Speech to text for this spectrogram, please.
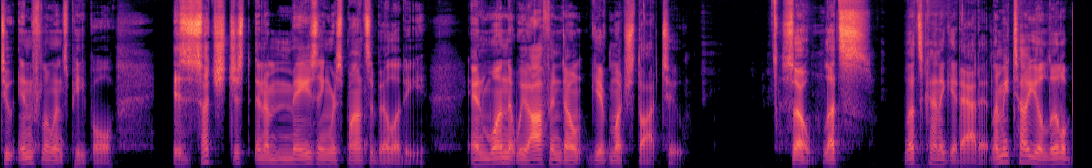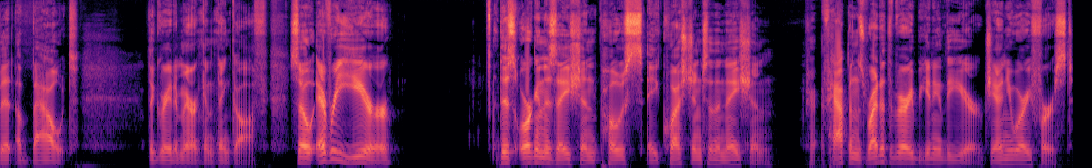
to influence people is such just an amazing responsibility and one that we often don't give much thought to. So let's let's kind of get at it. Let me tell you a little bit about the Great American Think Off. So every year this organization posts a question to the nation. It happens right at the very beginning of the year, January 1st.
